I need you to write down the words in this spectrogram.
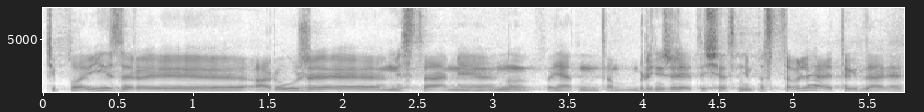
тепловизоры, оружие местами, ну, понятно, там бронежилеты сейчас не поставляют и так далее.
